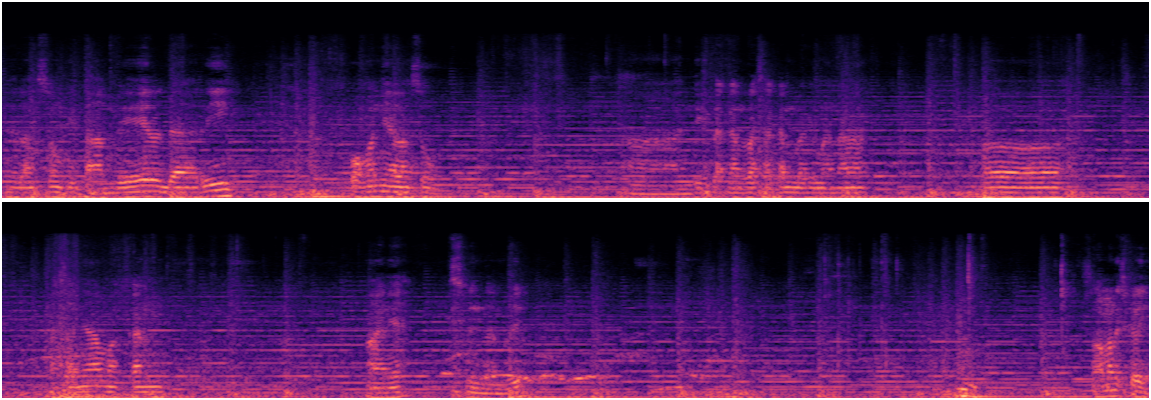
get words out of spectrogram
ini langsung kita ambil dari pohonnya langsung. Nah, nanti kita akan rasakan bagaimana uh, rasanya makan. Nah ini ya. Bismillahirrahmanirrahim. Hmm manis sekali.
